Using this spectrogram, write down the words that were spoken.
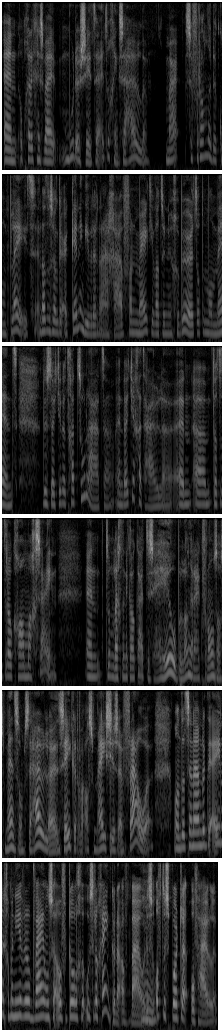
En op een gegeven moment ging ze bij moeder zitten en toen ging ze huilen. Maar ze veranderde compleet. En dat was ook de erkenning die we daarna gaven. Van merk je wat er nu gebeurt op het moment. Dus dat je het gaat toelaten. En dat je gaat huilen. En um, dat het er ook gewoon mag zijn. En toen legde ik ook uit, het is heel belangrijk voor ons als mensen om te huilen. En zeker als meisjes en vrouwen. Want dat zijn namelijk de enige manier waarop wij onze overtollige oestrogeen kunnen afbouwen. Mm. Dus of te sporten of huilen.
